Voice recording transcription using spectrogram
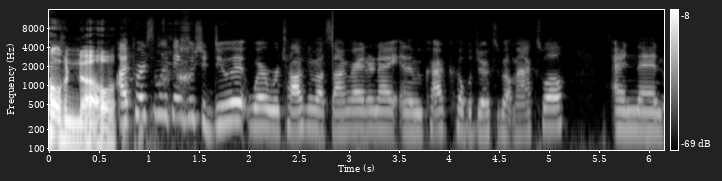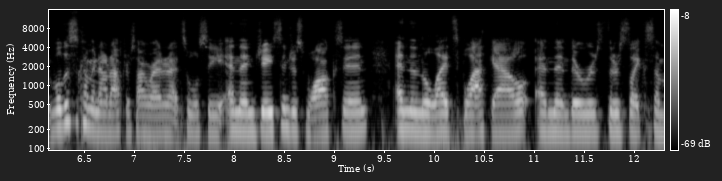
Oh no. I personally think we should do it where we're talking about songwriter night and then we crack a couple jokes about Maxwell. And then, well, this is coming out after songwriter night, so we'll see. And then Jason just walks in, and then the lights black out, and then there was there's like some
